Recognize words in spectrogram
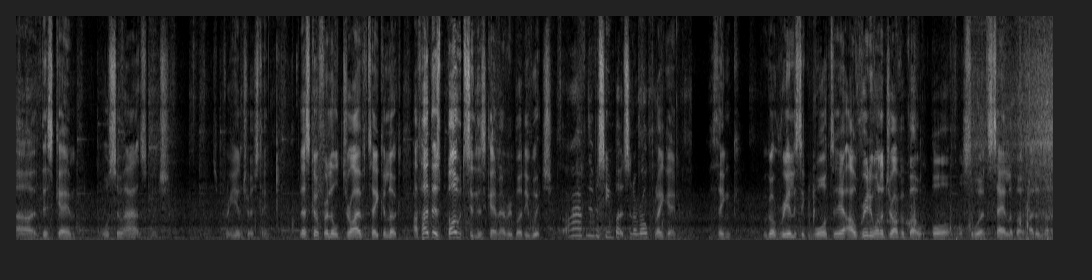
uh, this game also has, which is pretty interesting. Let's go for a little drive, take a look. I've heard there's boats in this game, everybody, which I've never seen boats in a roleplay game, I think. We've got realistic water here. I really want to drive a boat, or what's the word, sail a boat, I don't know.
